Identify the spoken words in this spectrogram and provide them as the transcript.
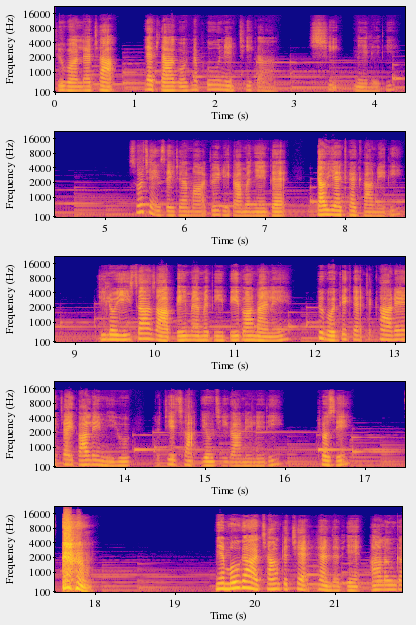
ကျူပေါ်လက်ထလက်ပြားကိုနှစ်ဖူးနဲ့ထိကာရှိနေလေသည်စိုးချိန်စိတ်ထဲမှာအတွေ့တွေကမငြိမ်သက်ရောက်ရက်ခက်ခါနေသည်ဒီလိုရေးစားစာပေးမှမသိပေးသွားနိုင်လေသူ့ကိုတစ်ခက်တစ်ခါတည်းကြိုက်သွားလိမ့်မည်ဟုတတစ်ထစ်ချယုံကြည်ကနေလေသည်ထို့စဉ်မျက်မိုးကချောင်းတစ်ချက်ဟန်တဲ့ဖြင့်အားလုံးက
